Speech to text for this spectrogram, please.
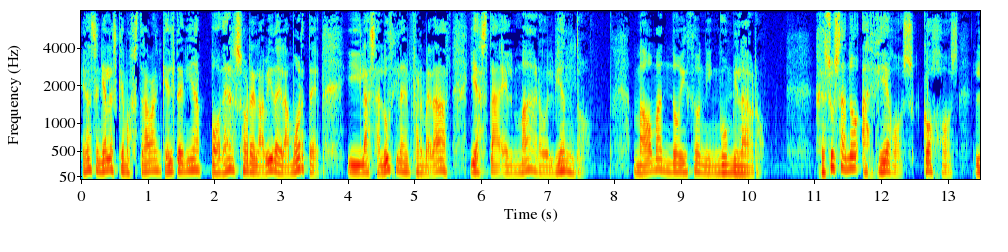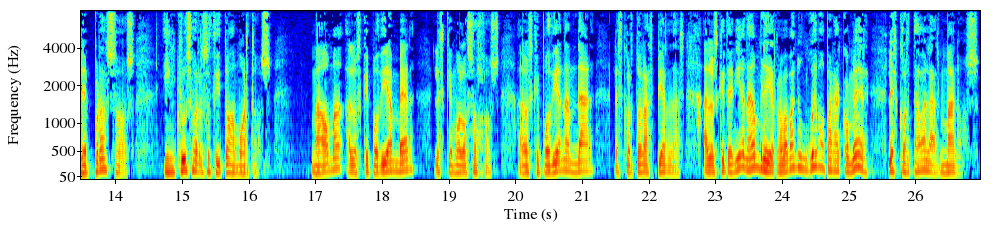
Eran señales que mostraban que él tenía poder sobre la vida y la muerte, y la salud y la enfermedad, y hasta el mar o el viento. Mahoma no hizo ningún milagro. Jesús sanó a ciegos, cojos, leprosos, incluso resucitó a muertos. Mahoma a los que podían ver les quemó los ojos, a los que podían andar les cortó las piernas, a los que tenían hambre y robaban un huevo para comer les cortaba las manos.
